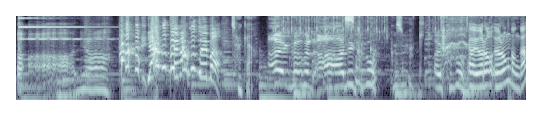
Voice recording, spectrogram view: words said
아, 아, 아 아니야. 야한 번 더 해봐 한 번 더 해봐. 자기야, 아이 그건 아, 아니 그거 막히게. 아니 그거. 야, 요런, 요런 건가?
